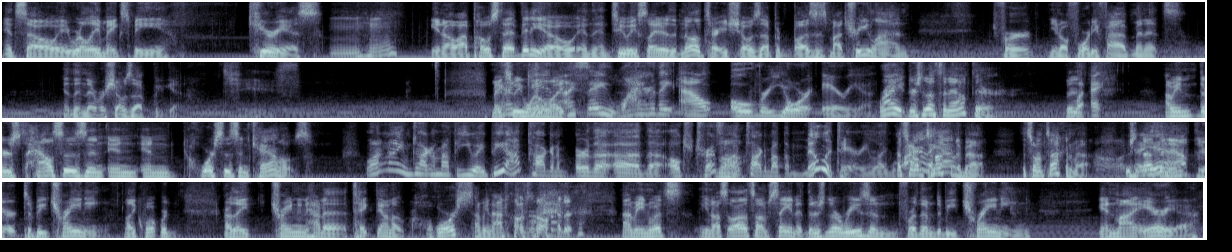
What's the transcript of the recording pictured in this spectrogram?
And so it really makes me curious Mm-hmm. You know, I post that video, and then two weeks later, the military shows up and buzzes my tree line for you know forty five minutes, and then never shows up again. Jeez. Makes And me want to like, I say, why are they out over your area? right? There's nothing out there. Well, I, I mean, there's houses and and and horses and cows. well, I'm not even talking about the UAP. I'm talking or the uh the ultra terrestrial. I'm talking about the military. Like That's what I'm talking out- about. That's what I'm talking about. Oh, There's nothing yeah. out there to be training. Like, what would are they training how to take down a horse? I mean, I don't know how to. I mean, what's you know? So that's what I'm saying. That there's no reason for them to be training in my area.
